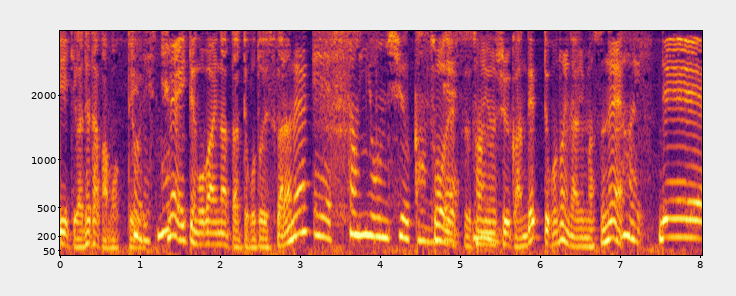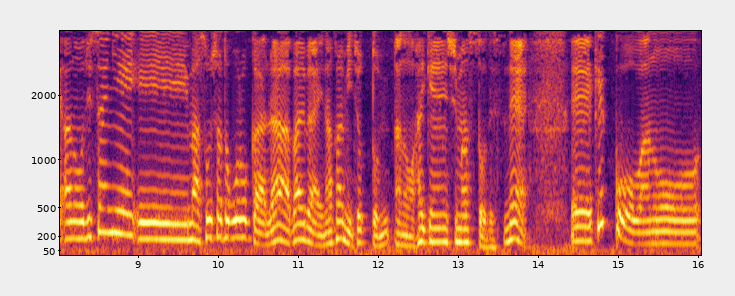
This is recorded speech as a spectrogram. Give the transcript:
利益が出たかもっていう。そうですね。ね、1.5倍になったってことですからね。えー、3、4週間で。そうです。3、4週間でってことになりますね。はい。で、あの、実際に、えー、まあ、そうしたところから、売買中身ちょっと、あの、拝見しますとですね、えー、結構、あの、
